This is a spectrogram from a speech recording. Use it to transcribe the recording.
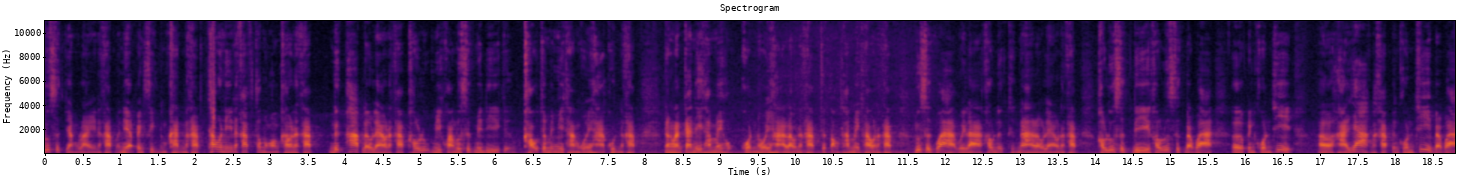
รู้สึกอย่างไรนะครับ อันนี้เป็นสิ่งสำคัญนะครับ ถ้าวันนี้นะครับสมองของเขานะครับนึกภาพเราแล้วนะครับเขามีความรู้สึกไม่ดีเขาจะไม่มีทางโหยหาคุณนะครับ ดังนั้นการที่ทำให้คนโหยหาเรานะครับ จะต้องทำให้เขานะครับ รู้สึกว่าเวลาเขานึกถึงหน้าเราแล้วนะครับเขารู้สึกดีเขารู้สึกแบบว่าเออเป็นคนที่หายากนะครับ เป็นคนที่แบบว่า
